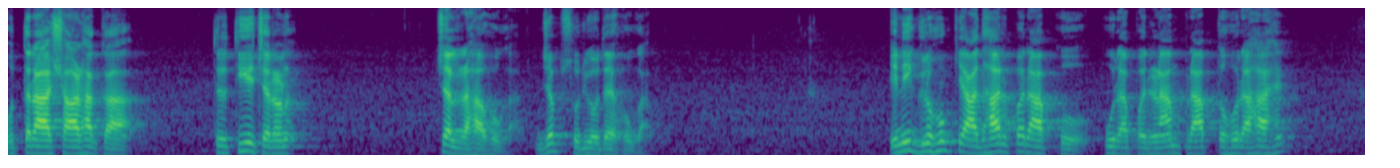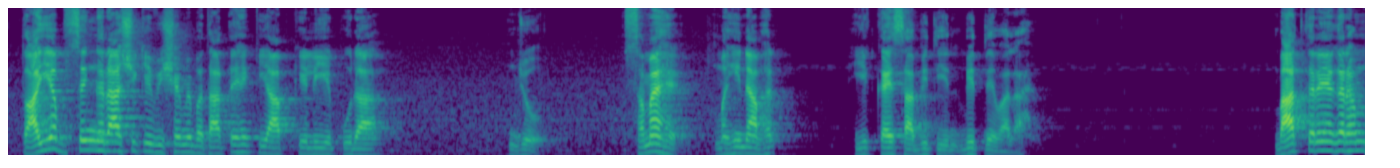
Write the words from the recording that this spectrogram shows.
उत्तराषाढ़ा का तृतीय चरण चल रहा होगा, जब सूर्योदय होगा। इन्हीं ग्रहों के आधार पर आपको पूरा परिणाम प्राप्त हो रहा है। तो आइए अब सिंह राशि के विषय में बताते हैं कि आपके लिए पूरा जो समय है, महीना भर, ये कैसा बीती, बीतने वाला है। बात करें अगर हम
